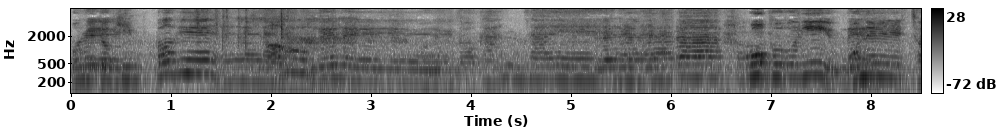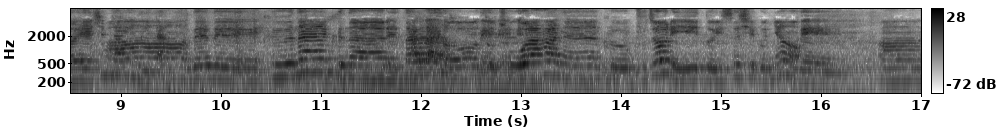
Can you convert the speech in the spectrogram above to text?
오늘도 네. 기뻐해 랄랄랄라. 아, 네네. 오늘도 감사해 랄랄랄라. 어. 그 부분이 네. 오늘 저의 심정입니다. 아, 네네. 네. 그날 그날에 따라서 달라요. 또. 좋아하는 그 구절이 또 있으시군요. 네. 아,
